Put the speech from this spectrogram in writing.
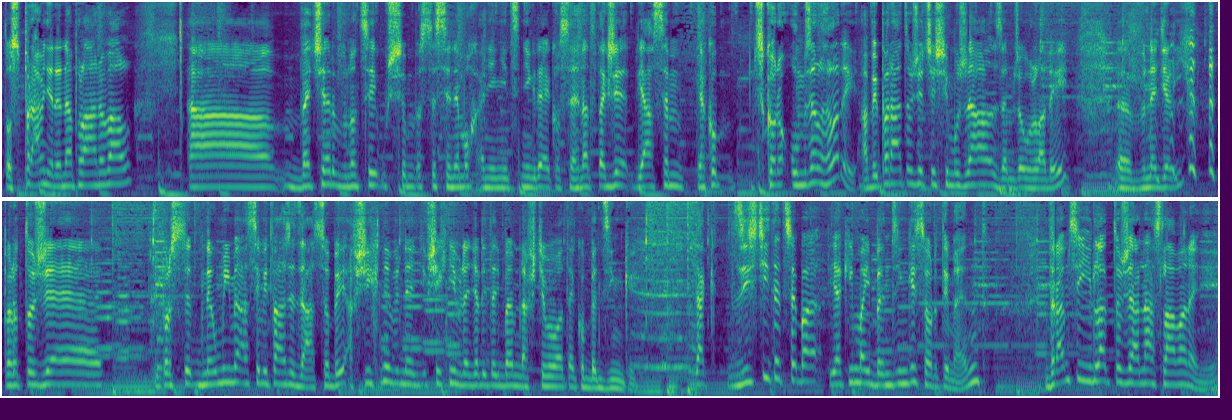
to správně nenaplánoval a večer v noci už jsem prostě si nemohl ani nic nikde jako sehnat, takže já jsem jako skoro umřel hlady a vypadá to, že Češi možná zemřou hlady eh, v nedělích, protože prostě neumíme asi vytvářet zásoby a všichni v, ne, všichni v neděli teď budeme navštěvovat jako benzínky. Tak zjistíte třeba, jaký mají benzínky sortiment. V rámci jídla to žádná sláva není.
